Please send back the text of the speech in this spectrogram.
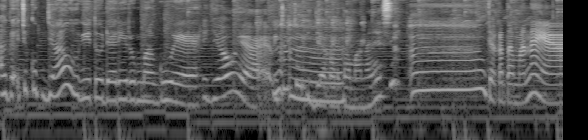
agak cukup jauh gitu dari rumah gue. Jauh ya. Itu tuh di. Jakarta mananya sih? Hmm, Jakarta mana ya?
